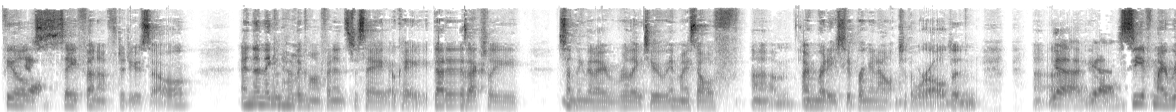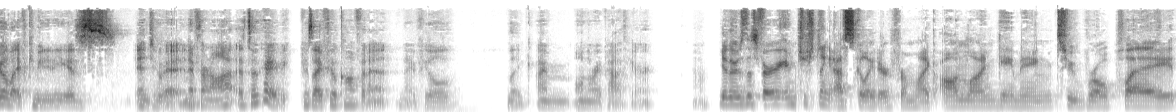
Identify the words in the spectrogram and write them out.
feels Yeah. safe enough to do so. And then they can have the Mhm. confidence to say, okay, that is actually something that I relate to in myself. Um, I'm ready to bring it out into the world and uh, Yeah, you know, yeah. see if my real life community is into it. And if they're not, it's okay because I feel confident and I feel like I'm on the right path here. Yeah, there's this very interesting escalator from like online gaming to role play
